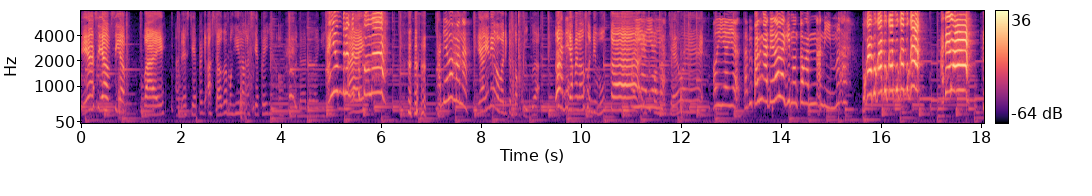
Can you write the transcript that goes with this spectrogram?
Iya, siap, siap. Bye. Ada SCP. Astaga, menghilang SCP-nya. Oh, sudah ada lagi. Hai. Adela mana? Yang ini nggak mau diketok juga. Ah, jangan langsung dibuka. iya, Itu iya, kamar cewek. Oh iya iya, tapi paling Adela lagi nonton anime ah. Buka buka buka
